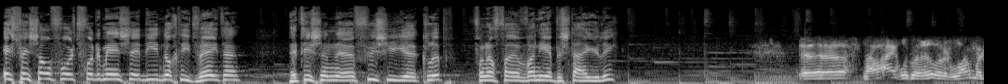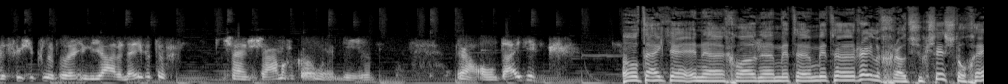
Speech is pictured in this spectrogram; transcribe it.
SV Zandvoort, voor de mensen die het nog niet weten... Het is een fusieclub Vanaf uh, wanneer bestaan jullie? Uh, nou, eigenlijk wel heel erg lang, maar de fusieclub uh, in de jaren negentig zijn ze samengekomen. Dus ja, al een tijdje. Al een tijdje en gewoon met, met een redelijk groot succes toch, hè?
